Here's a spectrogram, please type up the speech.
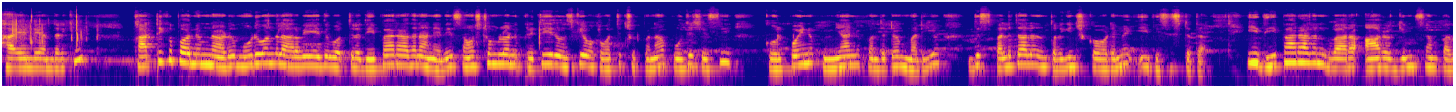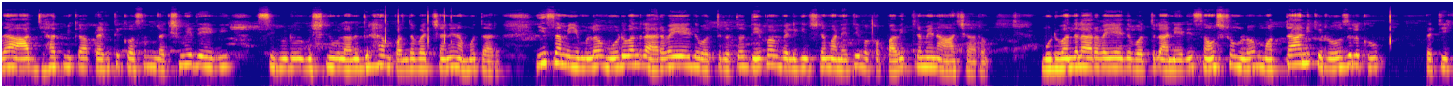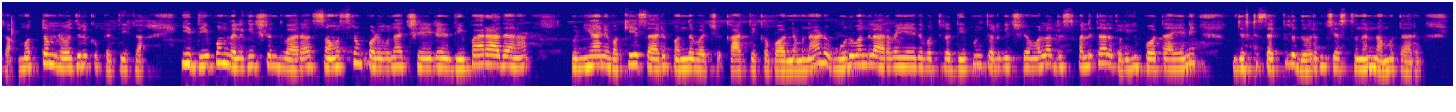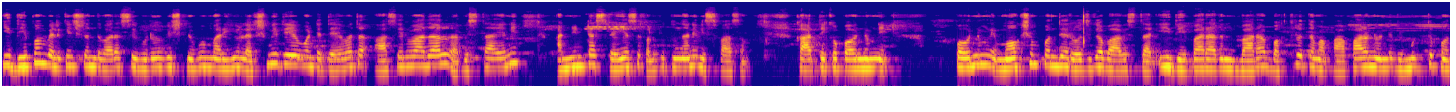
Hi అండి అందరికీ. కార్తీక పౌర్ణమి నాడు మూడు వందల అరవై ఐదు ఒత్తుల దీపారాధన అనేది సంవత్సరంలోని ప్రతి రోజుకి ఒక ఒత్తి చుట్టున పూజ చేసి కోల్పోయిన పుణ్యాన్ని పొందడం మరియు దుష్ఫలితాలను తొలగించుకోవడమే ఈ విశిష్టత. ఈ దీపారాధన ద్వారా ఆరోగ్యం సంపద ఆధ్యాత్మిక ప్రగతి కోసం లక్ష్మీదేవి శివుడు విష్ణువుల అనుగ్రహం పొందవచ్చని నమ్ముతారు. ఈ సమయంలో మూడు వందల అరవై ఐదు ఒత్తులతో దీపం వెలిగించడం అనేది ఒక పవిత్రమైన ఆచారం. మూడు వందల అరవై ఐదు ఒత్తులు అనేది సంవత్సరంలో మొత్తానికి రోజులకు ప్రతీక మొత్తం రోజులకు ప్రతీక. ఈ దీపం వెలిగించడం ద్వారా సంవత్సరం పొడవునా చేయలేని దీపారాధన పుణ్యాన్ని ఒకేసారి పొందవచ్చు. కార్తీక పౌర్ణమి నాడు మూడు వందల అరవై ఐదు ఒత్తుల దీపం తొలగించడం వల్ల దుష్ఫలితాలు తొలగిపోతాయని దుష్ట శక్తులు దూరం చేస్తుందని నమ్ముతారు. ఈ దీపం వెలిగించడం ద్వారా శివుడు విష్ణువు మరియు లక్ష్మీదేవి వంటి దేవత ఆశీర్వాదాలు లభిస్తాయని అన్నింటా శ్రేయస్సు కలుగుతుందని విశ్వాసం. కార్తీక పౌర్ణమిని పౌర్ణమిని మోక్షం పొందే రోజుగా భావిస్తారు. ఈ దీపారాధన ద్వారా భక్తులు తమ పాపాల నుండి విముక్తి పొంది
